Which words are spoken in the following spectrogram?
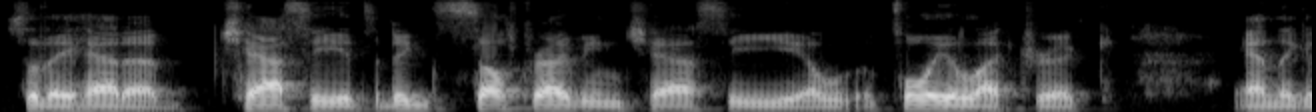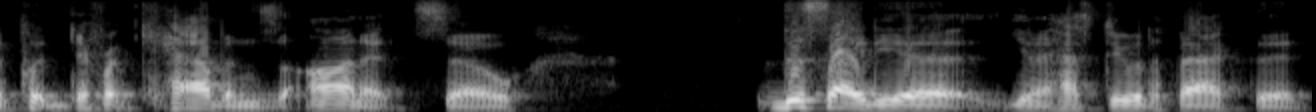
So they had a chassis. It's a big self-driving chassis, fully electric, and they can put different cabins on it. So this idea, you know, has to do with the fact that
